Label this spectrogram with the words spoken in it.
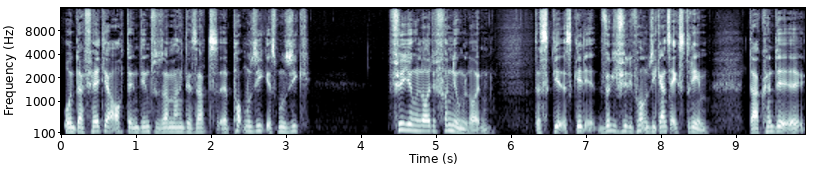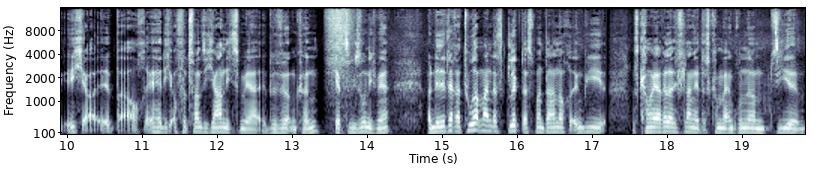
Und da fällt ja auch in dem Zusammenhang der Satz, äh, Popmusik ist Musik für junge Leute von jungen Leuten. Das, das gilt wirklich für die Popmusik ganz extrem da könnte äh, ich äh, auch, hätte ich auch vor 20 Jahren nichts mehr äh, bewirken können. Jetzt sowieso nicht mehr. Aber in der Literatur hat man das Glück, dass man da noch irgendwie, das kann man ja relativ lange, das kann man ja im Grunde genommen, siehe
